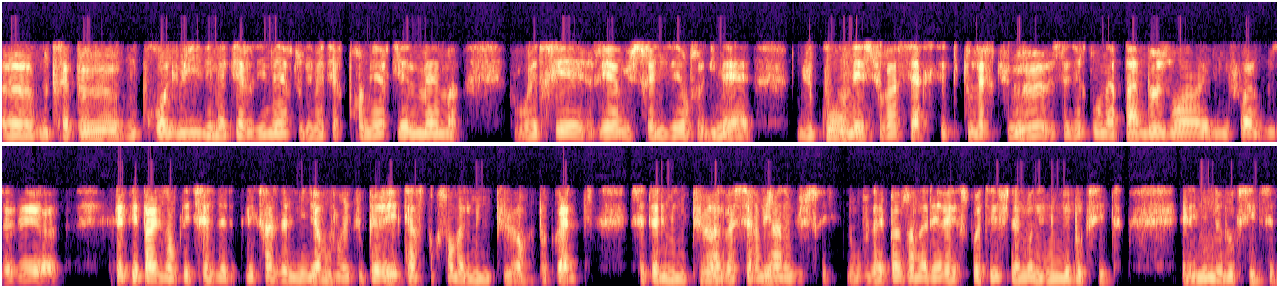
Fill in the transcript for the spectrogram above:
euh, ou très peu. On produit des matières inertes ou des matières premières qui elles-mêmes vont être réindustrialisées, entre guillemets. Du coup, on est sur un cercle qui est plutôt vertueux, c'est-à-dire qu'on n'a pas besoin, une fois que vous avez euh, traité par exemple les crasses d'aluminium, vous récupérez 15% d'alumine pur à peu près. Cette alumine pure, elle va servir à l'industrie. Donc vous n'avez pas besoin d'aller réexploiter finalement des mines de bauxite. Et les mines de bauxite, c'est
